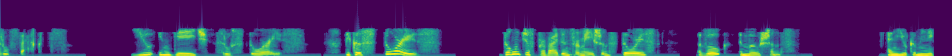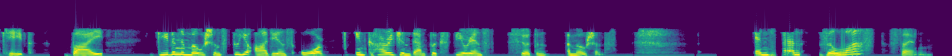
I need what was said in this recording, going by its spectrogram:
through facts. You engage through stories. Because stories don't just provide information. Stories evoke emotions. And you communicate by giving emotions to your audience or encouraging them to experience certain emotions. And then the last thing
